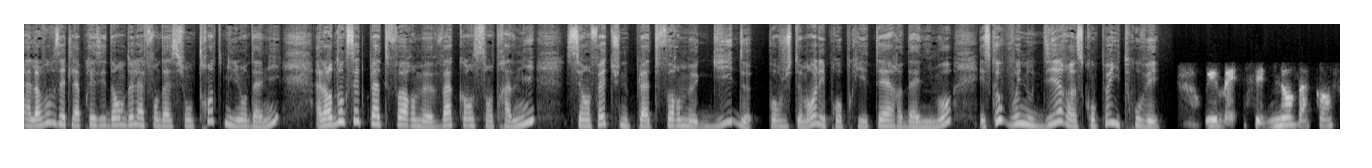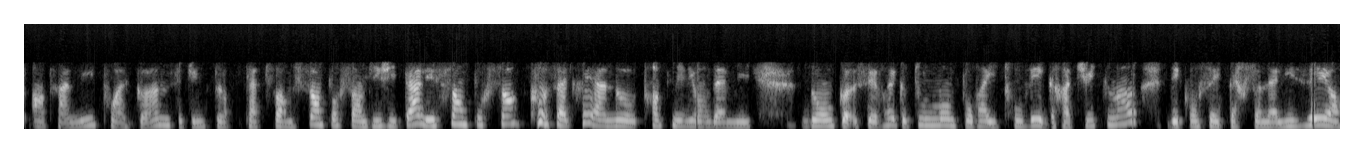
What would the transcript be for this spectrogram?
Alors vous, vous êtes la présidente de la fondation 30 millions d'amis. Alors donc cette plateforme Vacances entre amis, c'est en fait une plateforme guide pour justement les propriétaires d'animaux. Est-ce que vous pouvez nous dire ce qu'on peut y trouver? Oui, mais c'est nosvacancesentreamis.com. C'est une plateforme 100% digitale et 100% consacrée à nos 30 millions d'amis. Donc, c'est vrai que tout le monde pourra y trouver gratuitement des conseils personnalisés en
